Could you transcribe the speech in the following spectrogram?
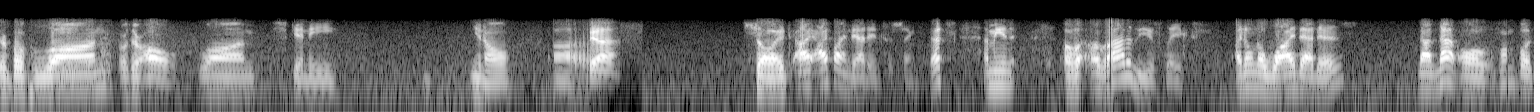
They're both long, or they're all long, skinny, you know. Uh, Yeah. so it, I, I find that interesting. That's, I mean, a, a lot of these lakes. I don't know why that is. Not not all of them, but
